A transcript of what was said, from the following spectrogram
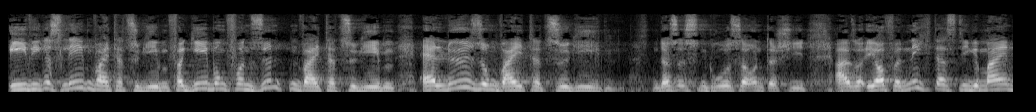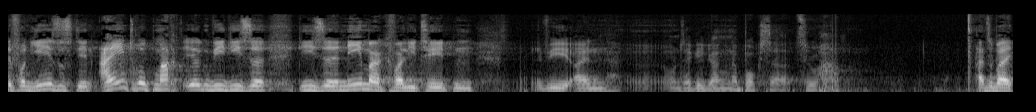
ewiges Leben weiterzugeben, Vergebung von Sünden weiterzugeben, Erlösung weiterzugeben. Und das ist ein großer Unterschied. Also ich hoffe nicht, dass die Gemeinde von Jesus den Eindruck macht, irgendwie diese, diese Nehmerqualitäten wie ein untergegangener Boxer zu haben. Also bei,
